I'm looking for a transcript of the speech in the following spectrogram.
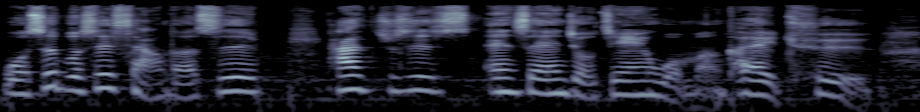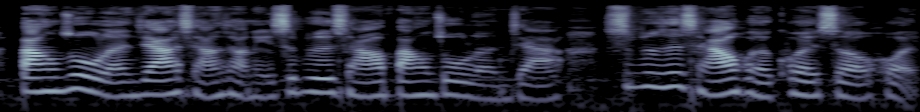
我是不是想的是，他就是 Angel 建议我们可以去帮助人家。想想你是不是想要帮助人家？是不是想要回馈社会？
